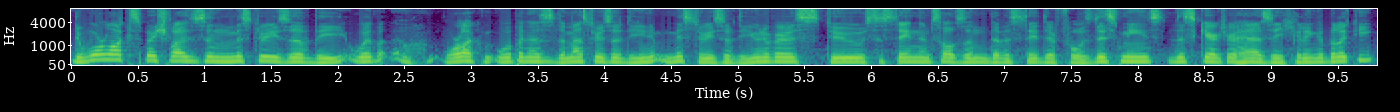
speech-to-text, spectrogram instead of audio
The Warlock specializes in mysteries of the... Warlock weaponizes the masters of the mysteries of the universe to sustain themselves and devastate their foes. This means this character has a healing ability,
